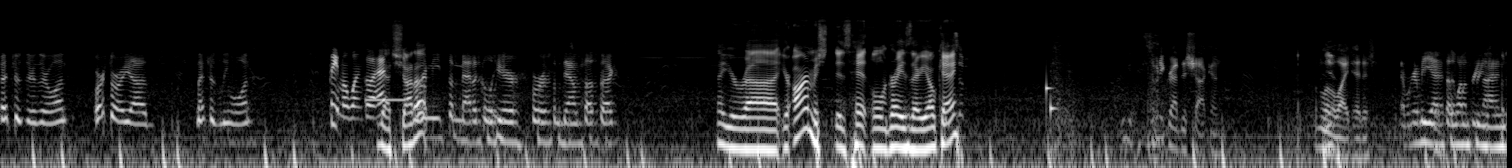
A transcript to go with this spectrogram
Metro 001. Or sorry, uh, Metro Lima 1. Lima 1, go ahead. Got shut up. gonna need some medical here for some down suspects. Your uh, your arm is, is hit a little graze. there. You okay? Somebody grab this shotgun. I'm a little lightheaded. And we're gonna be at the 139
